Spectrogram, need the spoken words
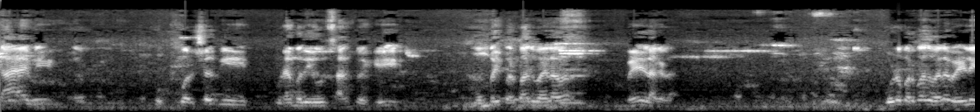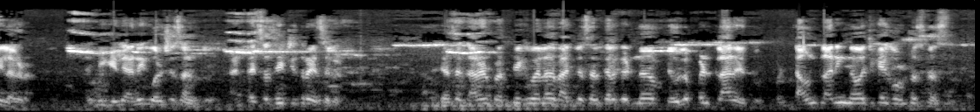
काय मी खूप वर्ष मी पुण्यामध्ये येऊन सांगतोय की मुंबई बर्बाद व्हायला वेळ लागला. पुढं बर्बाद व्हायला वेळ नाही लागणार मी गेले अनेक वर्ष सांगतोय. आणि त्याचंच हे चित्र आहे सगळं. त्याचं कारण प्रत्येक वेळेला राज्य सरकारकडनं डेव्हलपमेंट प्लॅन येतो. पण टाउन प्लॅनिंग नावाची काही गोष्टच नसते.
